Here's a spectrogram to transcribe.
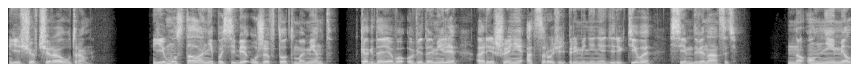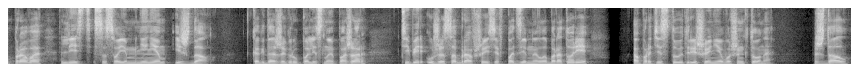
еще вчера утром». Ему стало не по себе уже в тот момент, когда его уведомили о решении отсрочить применение директивы 7.12. Но он не имел права лезть со своим мнением и ждал, когда же группа «Лесной пожар», теперь уже собравшаяся в подземной лаборатории, опротестует решение Вашингтона. Ждал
